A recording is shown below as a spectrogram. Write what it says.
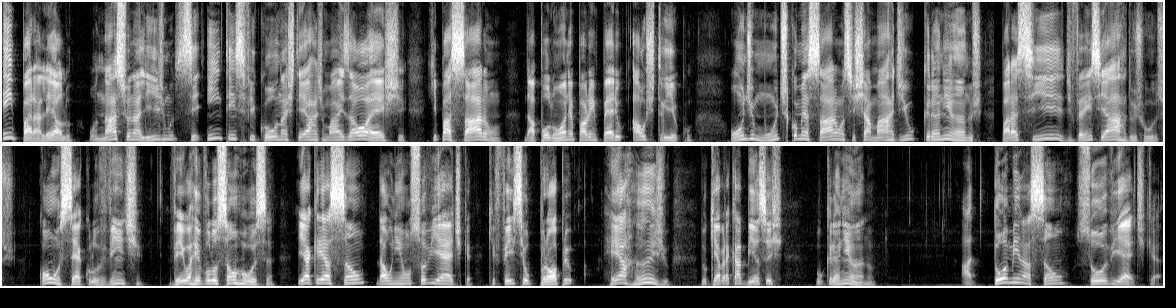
Em paralelo, o nacionalismo se intensificou nas terras mais a oeste, que passaram da Polônia para o Império Austríaco, onde muitos começaram a se chamar de ucranianos, para se diferenciar dos russos. Com o século XX, veio a Revolução Russa e a criação da União Soviética, que fez seu próprio rearranjo do quebra-cabeças ucraniano. A dominação soviética.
